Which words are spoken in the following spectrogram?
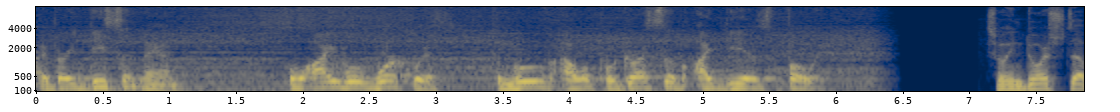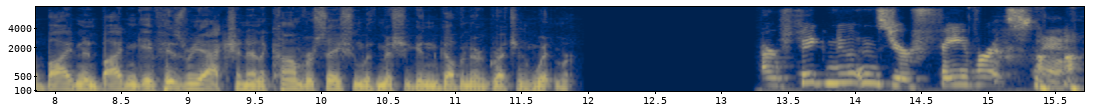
a very decent man, who I will work with to move our progressive ideas forward. So he endorsed uh, Biden, and Biden gave his reaction in a conversation with Michigan Governor Gretchen Whitmer. Are fig Newtons your favorite snack?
